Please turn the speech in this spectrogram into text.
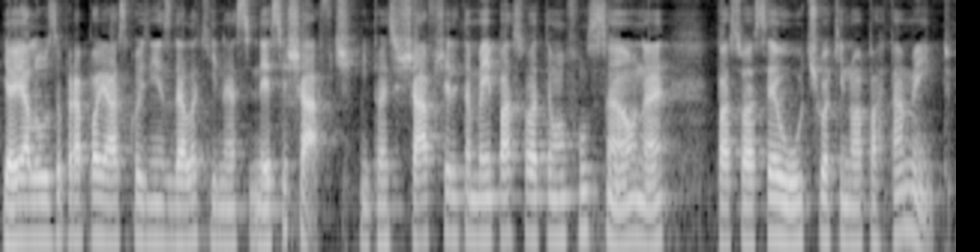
E aí ela usa para apoiar as coisinhas dela aqui nesse, nesse shaft. Então esse shaft ele também passou a ter uma função, né, passou a ser útil aqui no apartamento.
